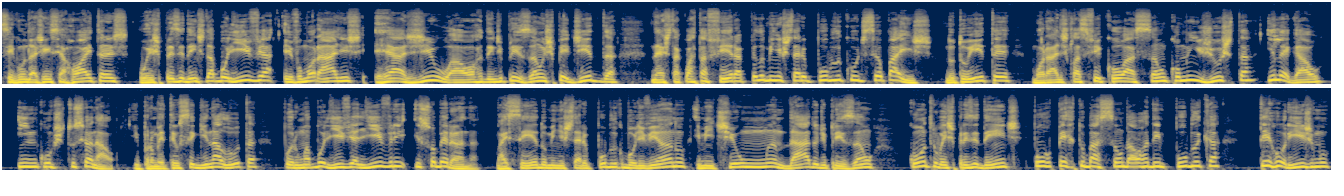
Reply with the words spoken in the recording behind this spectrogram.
Segundo a agência Reuters, o ex-presidente da Bolívia, Evo Morales, reagiu à ordem de prisão expedida nesta quarta-feira pelo Ministério Público de seu país. No Twitter, Morales classificou a ação como injusta, ilegal e inconstitucional e prometeu seguir na luta por uma Bolívia livre e soberana. Mais cedo, o Ministério Público Boliviano emitiu um mandado de prisão contra o ex-presidente por perturbação da ordem pública, terrorismo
